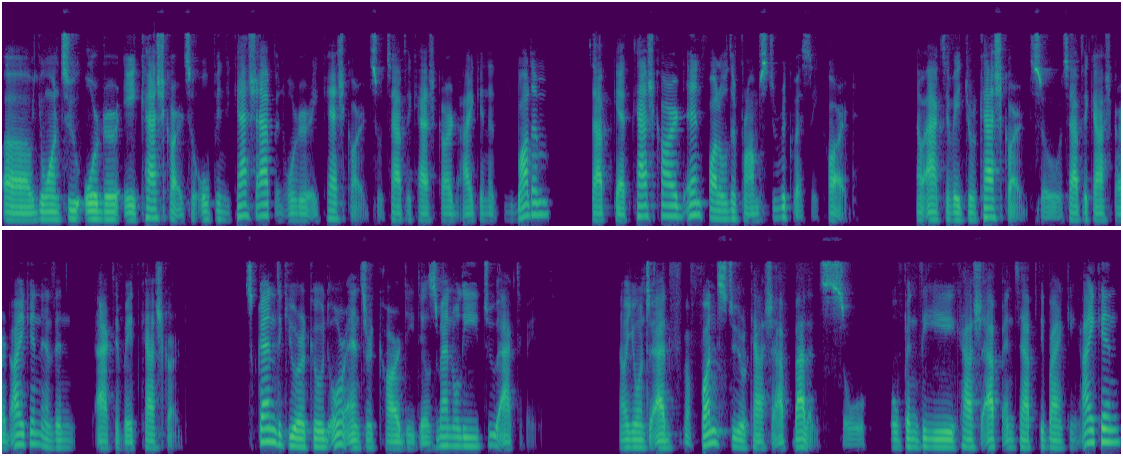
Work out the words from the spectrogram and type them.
uh, you want to order a cash card. So open the Cash App and order a cash card. So tap the cash card icon at the bottom, tap Get Cash Card, and follow the prompts to request a card. Now activate your cash card. So tap the cash card icon and then activate cash card. Scan the QR code or enter card details manually to activate it. Now you want to add funds to your Cash App balance. So open the Cash App and tap the banking icon.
